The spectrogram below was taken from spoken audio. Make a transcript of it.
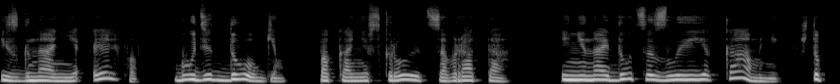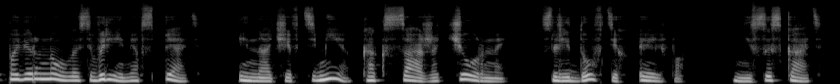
изгнание эльфов будет долгим, пока не вскроются врата, и не найдутся злые камни, чтоб повернулось время вспять. Иначе в тьме, как сажа черной, следов тех эльфов не сыскать.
